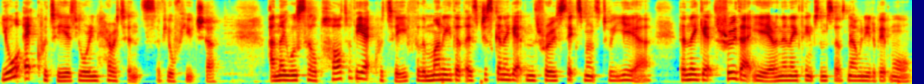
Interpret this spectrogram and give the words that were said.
Your equity is your inheritance of your future and they will sell part of the equity for the money that is just going to get them through six months to a year. Then they get through that year and then they think to themselves, now we need a bit more.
